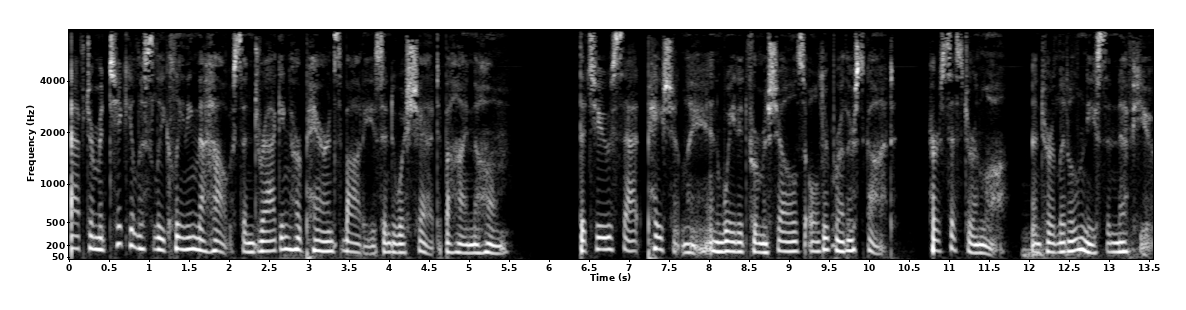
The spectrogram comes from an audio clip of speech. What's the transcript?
After meticulously cleaning the house and dragging her parents' bodies into a shed behind the home, the two sat patiently and waited for Michelle's older brother Scott, her sister-in-law, and her little niece and nephew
